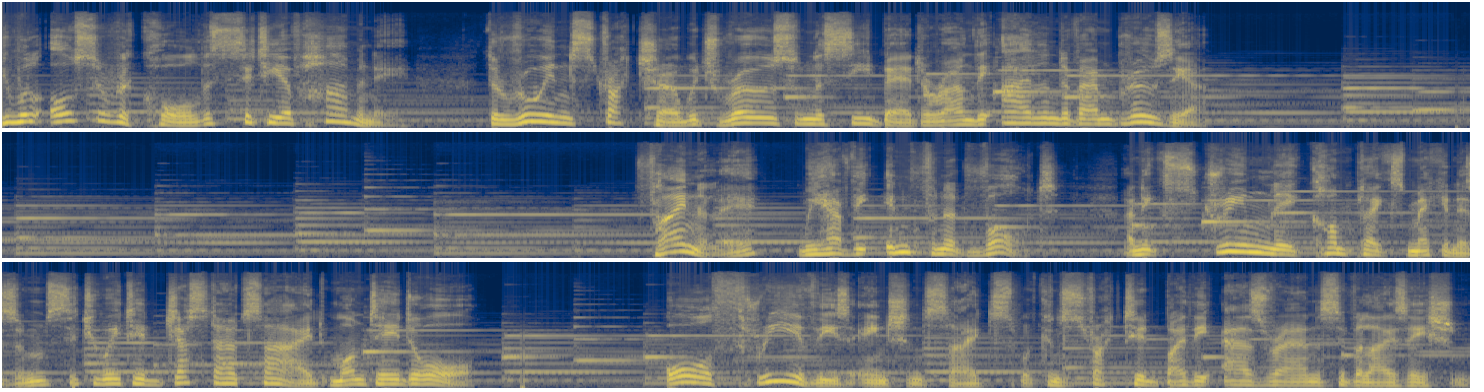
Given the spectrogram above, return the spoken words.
You will also recall the City of Harmony, the ruined structure which rose from the seabed around the island of Ambrosia. Finally, we have the Infinite Vault, an extremely complex mechanism situated just outside Monte d'Or. All three of these ancient sites were constructed by the Azran civilization.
